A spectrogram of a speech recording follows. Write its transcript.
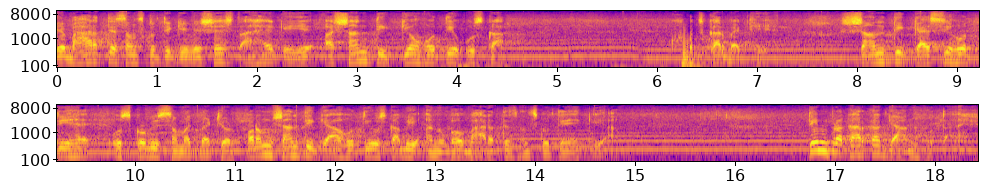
ये भारतीय संस्कृति की विशेषता है कि ये अशांति क्यों होती है, उसका खोज कर बैठी है। शांति कैसी होती है, उसको भी समझ बैठी और परम शांति क्या होती है, उसका भी अनुभव भारतीय संस्कृति ने किया। तीन प्रकार का ज्ञान होता है।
